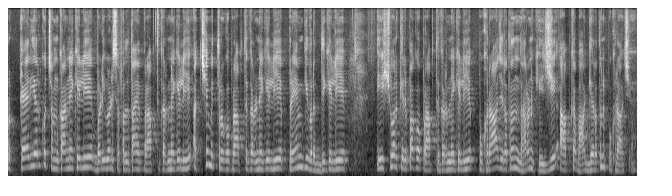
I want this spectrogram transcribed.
और कैरियर को चमकाने के लिए बड़ी बड़ी सफलताएँ प्राप्त करने के लिए, अच्छे मित्रों को प्राप्त करने के लिए, प्रेम की वृद्धि के लिए, ईश्वर कृपा को प्राप्त करने के लिए पुखराज रत्न धारण कीजिए। आपका भाग्य रत्न पुखराज है।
